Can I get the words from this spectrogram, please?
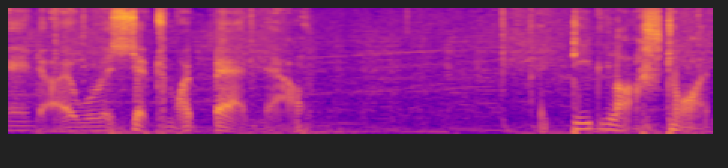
And I will accept my ban now. I did last time.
